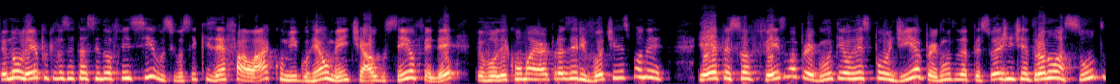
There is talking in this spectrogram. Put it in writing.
Eu não leio porque você está sendo ofensivo. Se você quiser falar comigo realmente algo sem ofender, eu vou ler com o maior prazer e vou te responder." E aí a pessoa fez uma pergunta e eu respondi a pergunta da pessoa, a gente entrou num assunto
